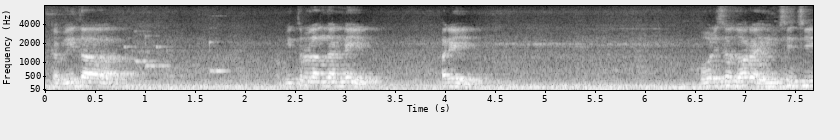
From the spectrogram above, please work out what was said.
ఇంకా మిగతా మిత్రులందరినీ మరి పోలీసుల ద్వారా హింసించి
